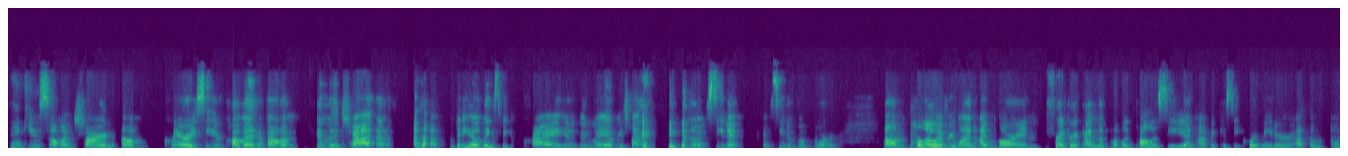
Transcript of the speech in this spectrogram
Thank you so much, Sharon. Um, Claire, I see your comment about um, in the chat, and that video makes me cry in a good way every time, even though I've seen it. I've seen it before. Um, hello, everyone. I'm Lauren Frederick. I'm the Public Policy and Advocacy Coordinator at the uh,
